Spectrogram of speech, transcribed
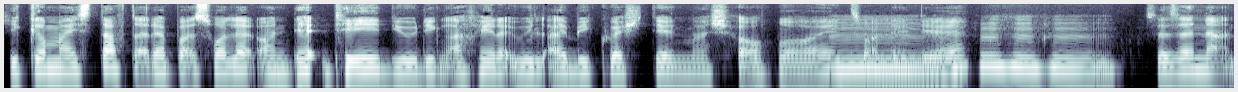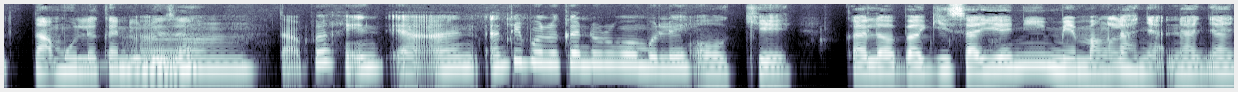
Jika my staff tak dapat solat on that day during akhirat will I be questioned? Masya Allah eh, soalan dia eh. Hmm, hmm, hmm. Ustazah nak, nak mulakan dulu Zah? Um, tak apa. Uh, nanti mulakan dulu pun boleh. Okey. Kalau bagi saya ni memanglah nak, nak, nak,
